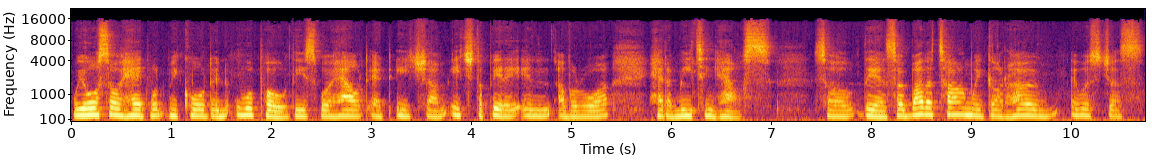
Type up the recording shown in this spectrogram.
we also had what we called an uapo. These were held at each um, each tapere in Avarua had a meeting house. So there. So by the time we got home, it was just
